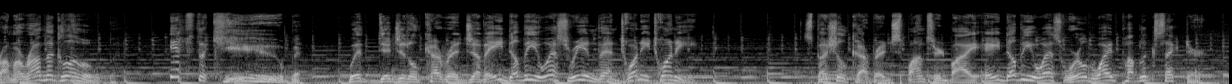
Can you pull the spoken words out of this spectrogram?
from around the globe. It's theCUBE, with digital coverage of AWS reInvent 2020. Special coverage sponsored by AWS Worldwide Public Sector.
